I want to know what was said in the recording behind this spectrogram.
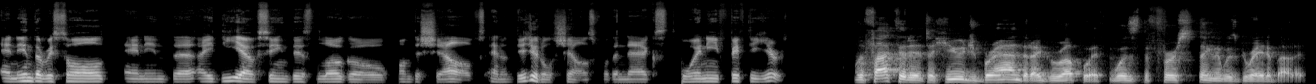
and in the result and in the idea of seeing this logo on the shelves and on digital shelves for the next 20, 50 years. The fact that it's a huge brand that I grew up with was the first thing that was great about it.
